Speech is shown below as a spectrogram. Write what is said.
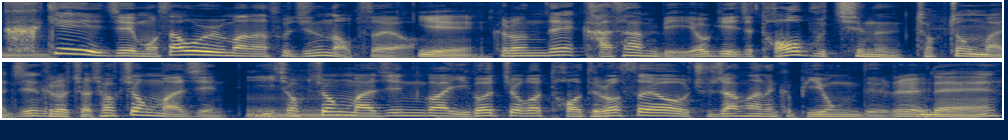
크게 이제 뭐 싸울 만한 소지는 없어요. 음. 예. 그런데 가산비 여기 이제 더 붙이는 적정 마진. 그렇죠. 적정 마진. 이 적정 마진과 이것저것 더 들었어요. 주장하는 그 비용들을 네.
